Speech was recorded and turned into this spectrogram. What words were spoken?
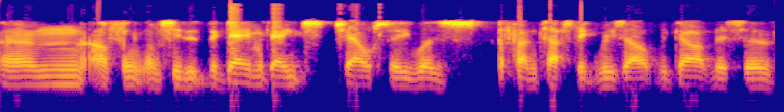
Um, I think obviously the, the game against Chelsea was a fantastic result, regardless of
